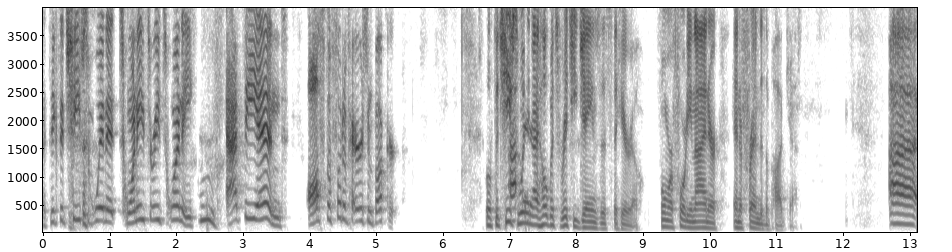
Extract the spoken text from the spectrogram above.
I think the Chiefs win it 23 20 at the end off the foot of Harrison Butker. Well, if the Chiefs uh, win, I hope it's Richie James that's the hero, former 49er and a friend of the podcast uh,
